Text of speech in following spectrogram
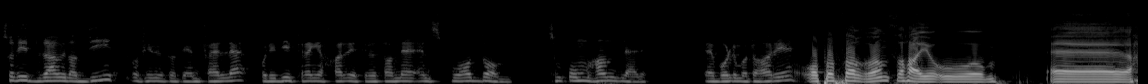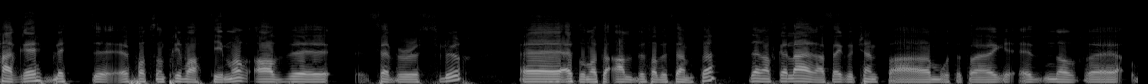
Så de drar jo da dit og finner ut at det er en felle, fordi de trenger Harry til å ta ned en spådom som omhandler Voldemort og Harry. Og på forhånd så har jo Harry blitt fått sånn privattimer av Severus Lur. Eh, ettersom at Albus har bestemt det. Der han skal lære seg å kjempe mot dette eh, når eh,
